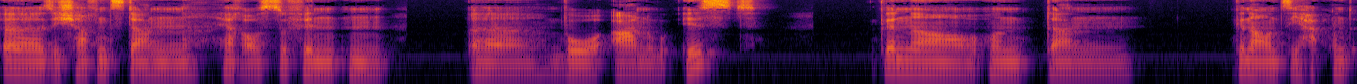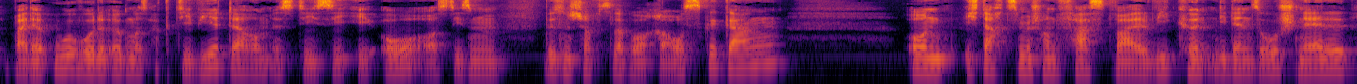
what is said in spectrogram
äh, sie schaffen es dann herauszufinden, äh, wo Anu ist. Genau, und dann Genau, und sie und bei der Uhr wurde irgendwas aktiviert, darum ist die CEO aus diesem Wissenschaftslabor rausgegangen. Und ich dachte es mir schon fast, weil wie könnten die denn so schnell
